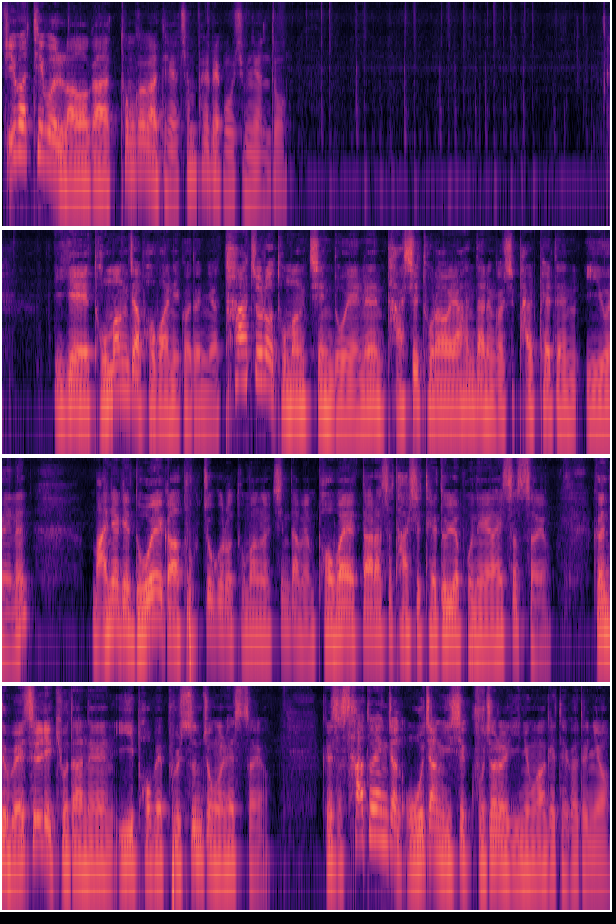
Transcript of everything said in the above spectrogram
피거티브 러가 통과가 돼요. 1850년도. 이게 도망자 법안이거든요. 타주로 도망친 노예는 다시 돌아와야 한다는 것이 발표된 이후에는 만약에 노예가 북쪽으로 도망을 친다면 법에 따라서 다시 되돌려 보내야 했었어요. 그런데 웨슬리 교단은 이 법에 불순종을 했어요. 그래서 사도행전 5장 29절을 인용하게 되거든요.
